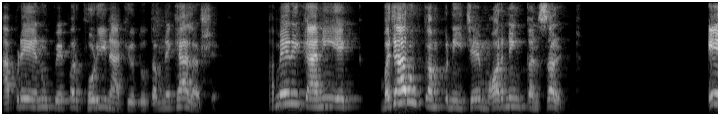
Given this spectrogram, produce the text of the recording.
આપણે એનું પેપર ફોડી નાખ્યું હતું, તમને ખ્યાલ હશે. અમેરિકાની એક બજારુ કંપની છે, મોર્નિંગ કન્સલ્ટ. એ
